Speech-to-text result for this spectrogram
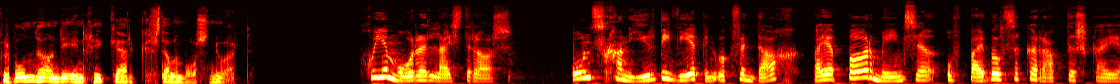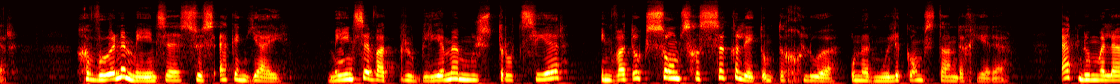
verbonde aan die NG Kerk Stellenbosch Noord. Goeiemôre luisteraars. Ons gaan hierdie week en ook vandag by 'n paar mense of Bybelse karakters kuier. Gewone mense soos ek en jy, mense wat probleme moes trotseer en wat ook soms gesukkel het om te glo onder moeilike omstandighede. Ek noem hulle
